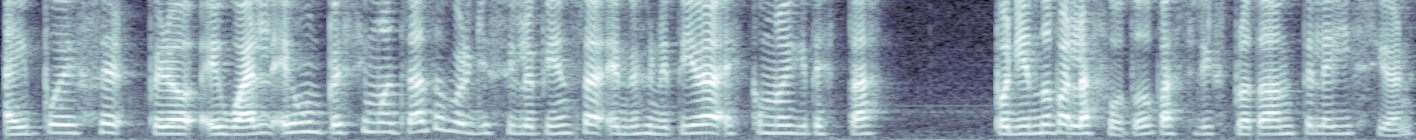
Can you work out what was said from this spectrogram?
ahí puede ser, pero igual es un pésimo trato porque si lo piensas, en definitiva es como que te estás poniendo para la foto, para ser explotado en televisión,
